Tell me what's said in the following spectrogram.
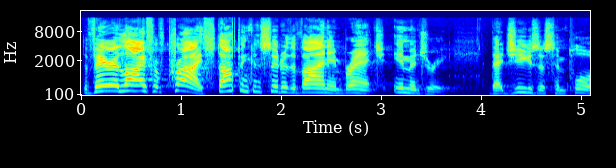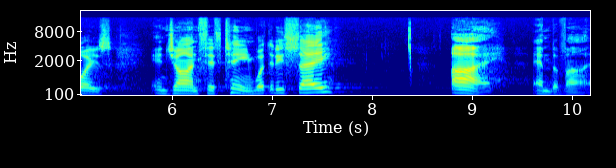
The very life of Christ. Stop and consider the vine and branch imagery that Jesus employs in John 15. What did he say? I am the vine.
